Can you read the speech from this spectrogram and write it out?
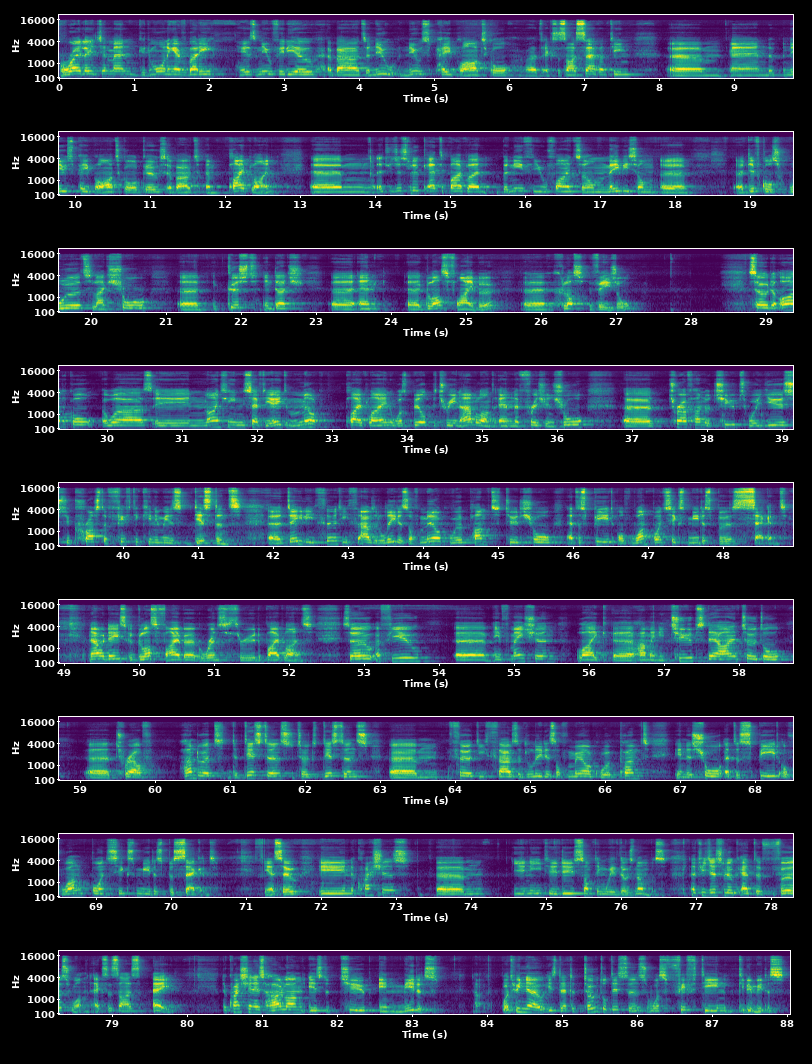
Alright ladies and gentlemen, good morning everybody. Here's a new video about a new newspaper article about exercise 17 um, and the newspaper article goes about a pipeline. Um, let me just look at the pipeline beneath you find some maybe some uh, uh, difficult words like shore, uh, kust in Dutch uh, and uh, glass fiber, uh, glasvezel. So the article was in 1978. A milk pipeline was built between Ameland and the Frisian shore. Uh, 1200 tubes were used to cross the 50 kilometers distance. Uh, daily 30,000 liters of milk were pumped to the shore at a speed of 1.6 meters per second. Nowadays, a glass fiber runs through the pipelines. So, a few uh, information like uh, how many tubes there are in total, uh, 1200, the distance, the total distance, um, 30,000 liters of milk were pumped in the shore at the speed of 1.6 meters per second. Yeah, so in the questions, um, you need to do something with those numbers. Let me just look at the first one, exercise A. The question is how long is the tube in meters? Now, what we know is that the total distance was 15 kilometers.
